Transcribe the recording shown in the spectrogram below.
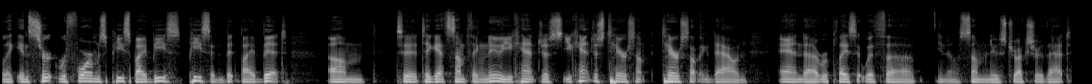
like insert reforms piece by piece, piece and bit by bit um, to to get something new. You can't just you can't just tear some tear something down and uh, replace it with uh, you know some new structure that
